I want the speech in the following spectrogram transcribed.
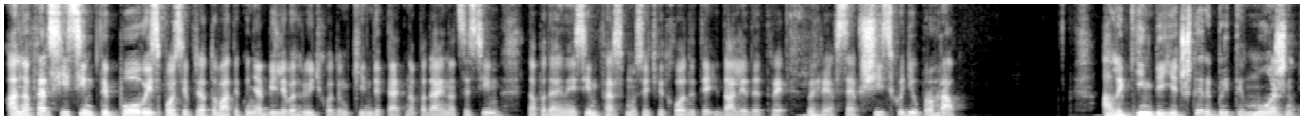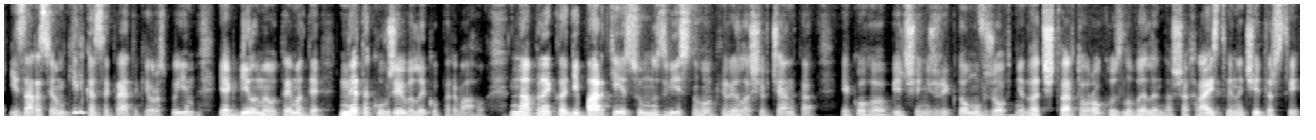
А на ферзь e 7 типовий спосіб врятувати коня. Білі виграють ходом кінь d5, нападає на c7, нападає на e7, ферзь мусить відходити і далі d3. Виграє все, в 6 ходів програв. Але кінь б'є 4 бити можна. І зараз я вам кілька секретиків розповім, як білими отримати не таку вже й велику перевагу. На прикладі партії сумнозвісного Кирила Шевченка, якого більше ніж рік тому, в жовтні 24-го року, зловили на шахрайстві, на читерстві,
